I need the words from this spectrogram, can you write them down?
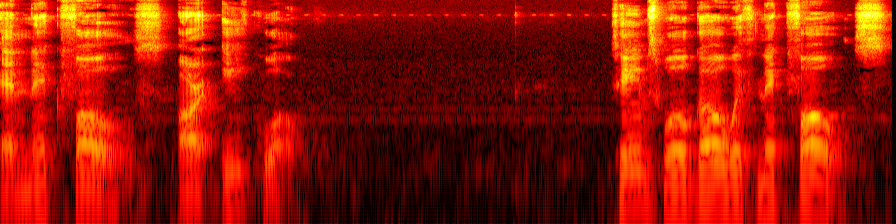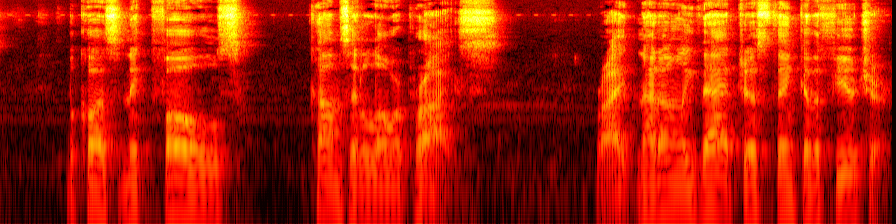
and Nick Foles are equal, teams will go with Nick Foles because Nick Foles comes at a lower price. right? Not only that, just think of the future.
